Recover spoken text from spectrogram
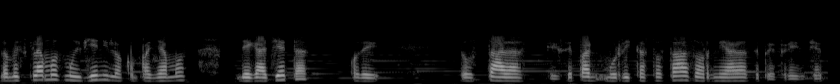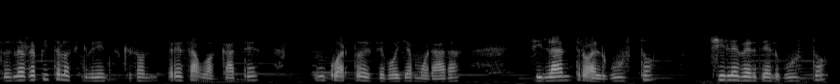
lo mezclamos muy bien y lo acompañamos de galletas o de tostadas que sepan muy ricas, tostadas horneadas de preferencia. Entonces les repito los ingredientes que son tres aguacates, un cuarto de cebolla morada, cilantro al gusto, chile verde al gusto,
